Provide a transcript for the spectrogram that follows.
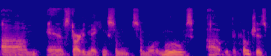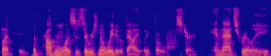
um, and started making some some more moves uh, with the coaches. But the problem was is there was no way to evaluate the roster, and that's really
